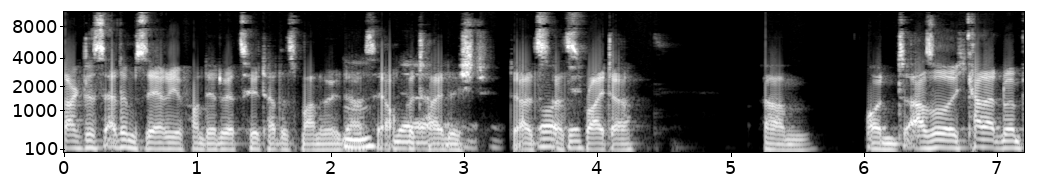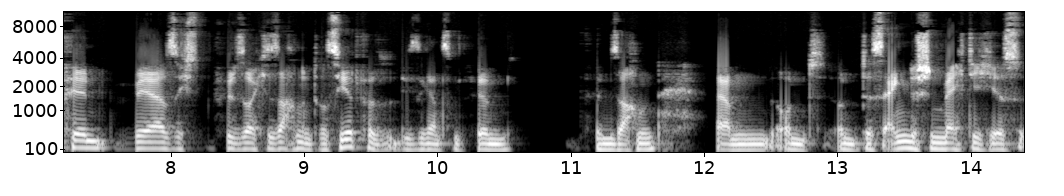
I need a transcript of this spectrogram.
Douglas Adams Serie, von der du erzählt hattest, Manuel, da Mhm. ist er auch Ja, ja, beteiligt ja, als, Oh, als okay. Writer. Ähm, und also ich kann halt nur empfehlen, wer sich für solche Sachen interessiert, für diese ganzen Film, Filmsachen, ähm, und, und des Englischen mächtig ist.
